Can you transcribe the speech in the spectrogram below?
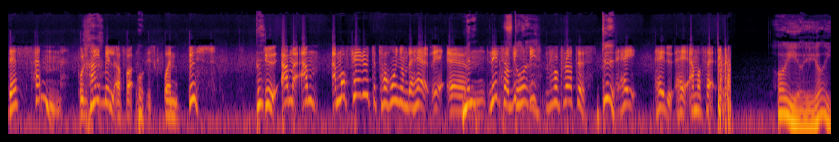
Det er fem politibiler, faktisk, og en buss. Bu- Du, jeg, jeg, jeg må fære ut og ta hånd om det her. Uh, Men, Nilsson, står- vi, vi får prates. Du- Hei, hei, du. Hei, jeg må fære. Oi, oi, oi.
